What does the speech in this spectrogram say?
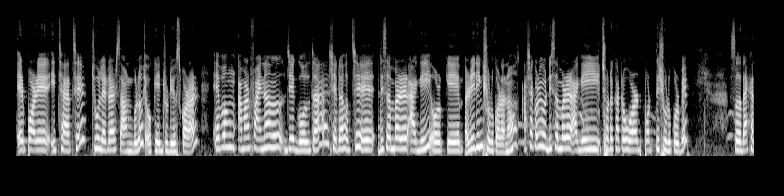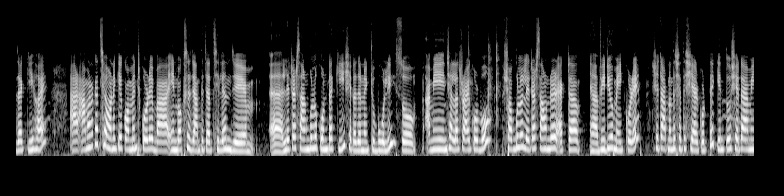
এরপরে ইচ্ছা আছে টু লেটার সাউন্ডগুলো ওকে ইন্ট্রোডিউস করার। এবং আমার ফাইনাল যে গোলটা সেটা হচ্ছে ডিসেম্বরের আগেই ওরকে রিডিং শুরু করানো। আশা করি ও ডিসেম্বরের আগেই ছোটোখাটো ওয়ার্ড পড়তে শুরু করবে। সো দেখা যাক কি হয়। আর আমার কাছে অনেকে কমেন্ট করে বা ইনবক্সে জানতে চাচ্ছিলেন যে লেটার সাউন্ডগুলো কোনটা কি সেটা যেন একটু বলি। সো আমি ইনশাল্লাহ ট্রাই করব। সবগুলো লেটার সাউন্ডের একটা ভিডিও মেক করে সেটা আপনাদের সাথে শেয়ার করতে। কিন্তু সেটা আমি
